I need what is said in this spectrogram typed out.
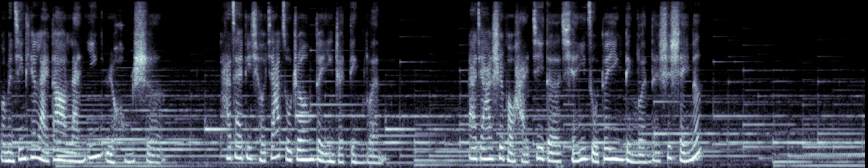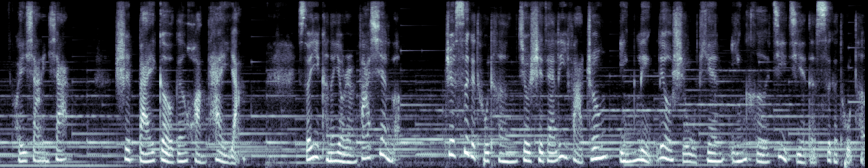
我们今天来到蓝鹰与红蛇，它在地球家族中对应着顶轮。大家是否还记得前一组对应顶轮的是谁呢？回想一下，是白狗跟黄太阳。所以可能有人发现了，这四个图腾就是在历法中引领六十五天银河季节的四个图腾，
